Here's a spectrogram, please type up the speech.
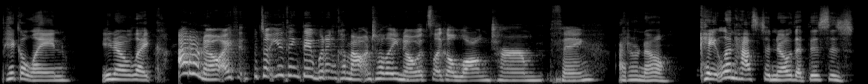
Pick a lane. You know, like, I don't know. I th- but don't you think they wouldn't come out until they know it's like a long-term thing? I don't know. Kaitlyn has to know that this is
